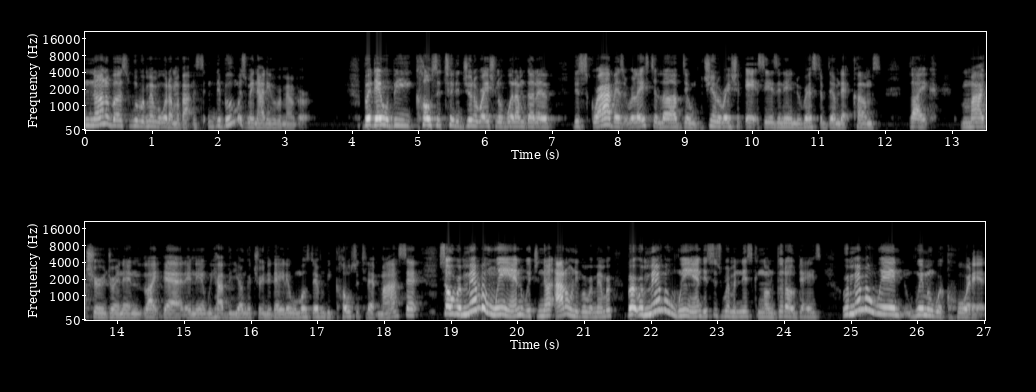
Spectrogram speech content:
None of us will remember what I'm about to say. The boomers may not even remember, but they will be closer to the generation of what I'm going to describe as it relates to love than Generation X is, and then the rest of them that comes like my children and like that. And then we have the younger children today. They will most definitely be closer to that mindset. So remember when, which I don't even remember, but remember when, this is reminiscing on the good old days. Remember when women were courted?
